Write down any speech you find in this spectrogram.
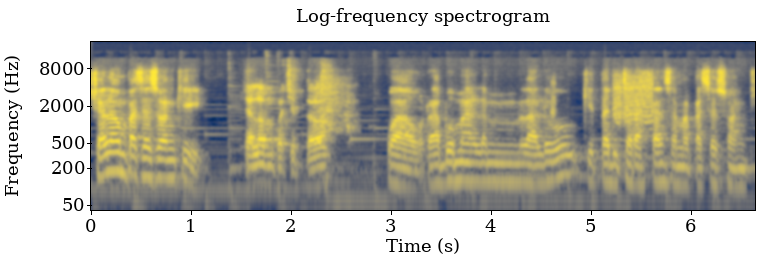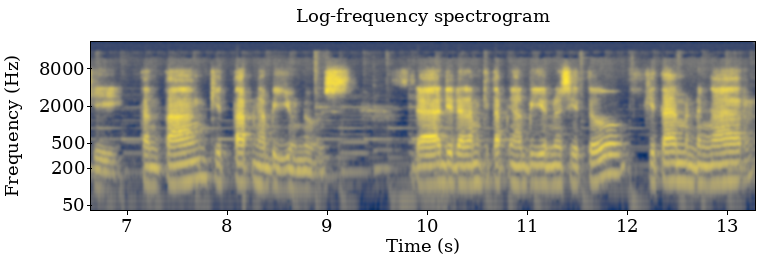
Shalom Pak Seswangki. Shalom Pak Cipto. Wow, Rabu malam lalu kita dicerahkan sama Pak Seswangki tentang kitab Nabi Yunus. Dan di dalam kitab Nabi Yunus itu kita mendengar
